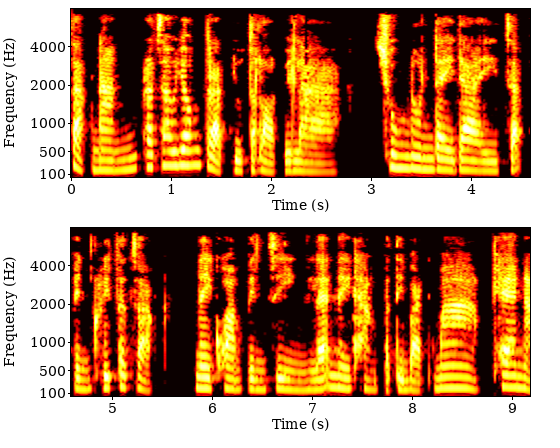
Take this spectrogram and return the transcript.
จักรนั้นพระเจ้าย่อมตรัสอยู่ตลอดเวลา ชุมนุมใด ๆ จะเป็นคริสตจักร ในความเป็นจริงและในทางปฏิบัติมาก แค่ไหน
